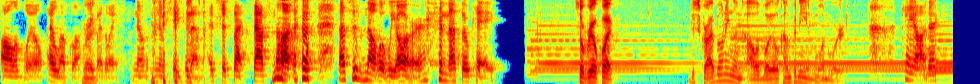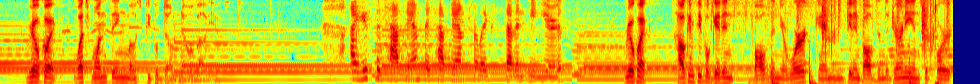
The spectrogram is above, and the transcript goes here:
olive oil. I love Glossier, right. by the way. No, no shade to them. It's just that that's not, that's just not what we are. And that's okay. So, real quick, describe owning an olive oil company in one word. Chaotic. Real quick, what's one thing most people don't know about you? I used to tap dance. I tap danced for like 17 years. Real quick, how can people get involved in your work and get involved in the journey and support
